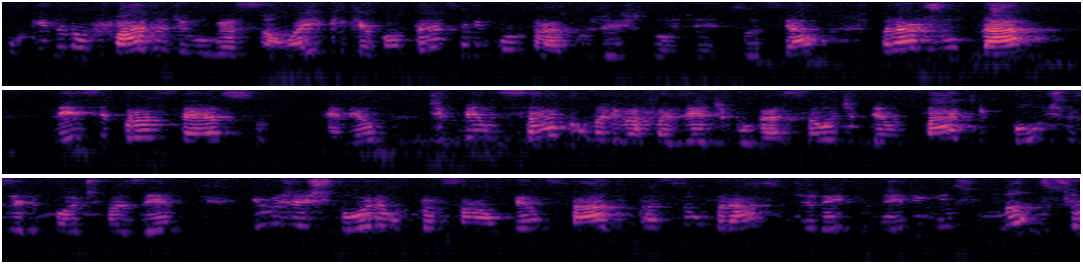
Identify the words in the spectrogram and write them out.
porque ele não faz a divulgação. Aí, o que, que acontece? Ele contrata um gestor de rede social para ajudar nesse processo, entendeu? De pensar como ele vai fazer a divulgação, de pensar que posts ele pode fazer. E o gestor é um profissional pensado para ser o braço direito dele nisso, não só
